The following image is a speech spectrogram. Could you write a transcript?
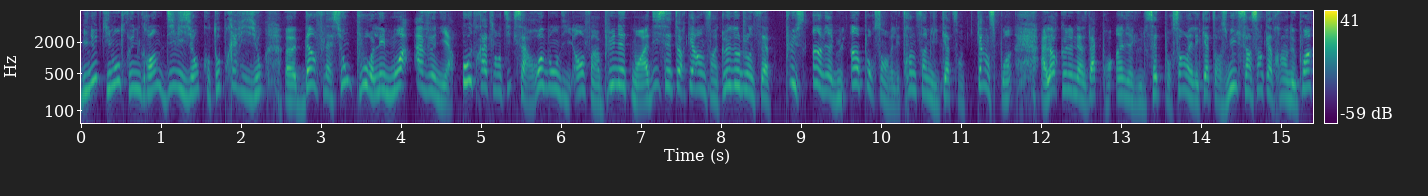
minutes qui montrent une grande division quant aux prévisions euh, d'inflation pour les mois à venir. Outre-Atlantique, ça rebondit enfin plus nettement. À 17h45, le Dow Jones a plus 1,1% vers les 35 415 points, alors que le Nasdaq prend 1,7% vers les 14 582 points.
